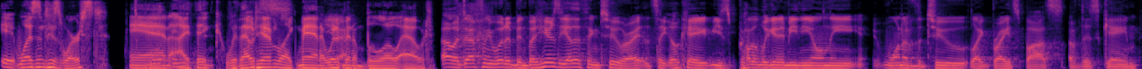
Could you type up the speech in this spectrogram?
it wasn't his worst. And, Well, and I think without him, like man, it would have yeah. been a blowout. Oh, it definitely would have been. But here's the other thing too, right? It's like okay, he's probably going to be the only one of the two like bright spots of this game.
